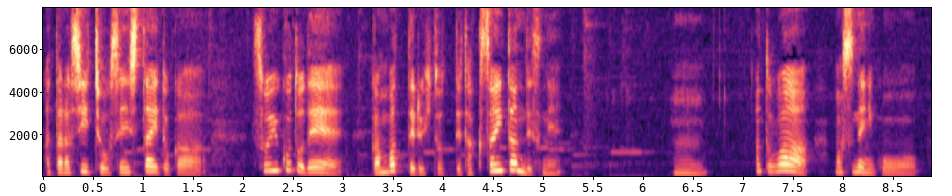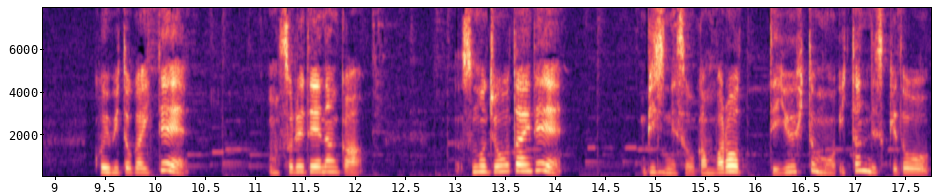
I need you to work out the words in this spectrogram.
新しい挑戦したいとかそういうことで頑張ってる人ってたくさんいたんですね。うん、あとは、まあ、すでにこう恋人がいて、まあ、それでなんかその状態でビジネスを頑張ろうっていう人もいたんですけど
